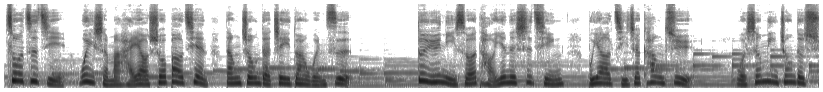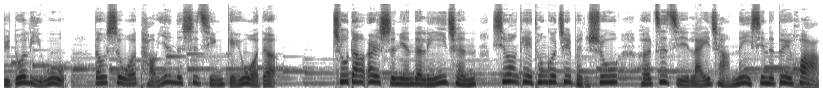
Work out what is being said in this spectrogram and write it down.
做自己，为什么还要说抱歉？当中的这一段文字，对于你所讨厌的事情，不要急着抗拒。我生命中的许多礼物，都是我讨厌的事情给我的。出道二十年的林依晨，希望可以通过这本书和自己来一场内心的对话。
